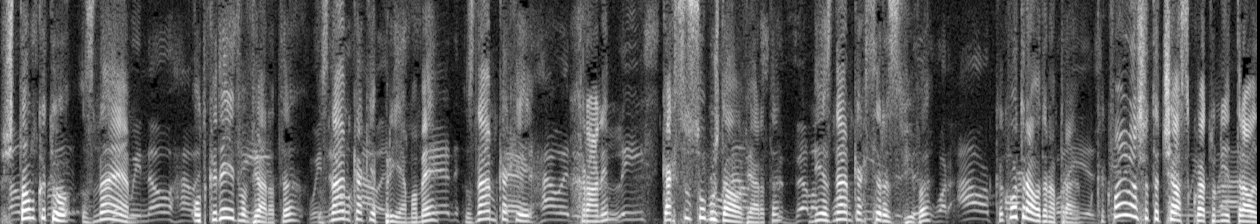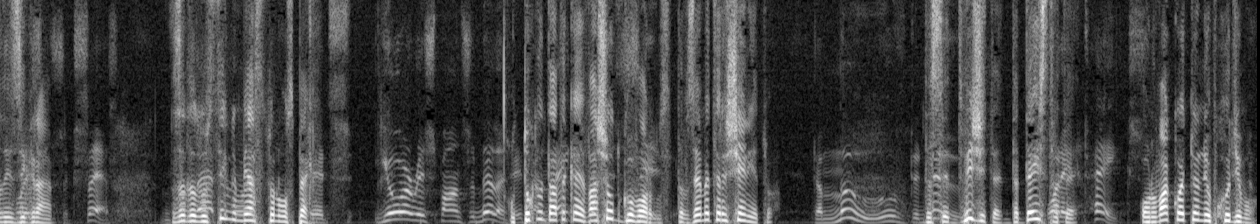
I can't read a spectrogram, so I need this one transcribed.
Щом като знаем откъде идва вярата, знаем как я приемаме, знаем как я храним, как се освобождава вярата, ние знаем как се развива, какво трябва да направим? Каква е нашата част, която ние трябва да изиграем, за да достигнем мястото на успех? От тук нататък е ваша отговорност да вземете решението, да се движите, да действате онова, което е необходимо,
